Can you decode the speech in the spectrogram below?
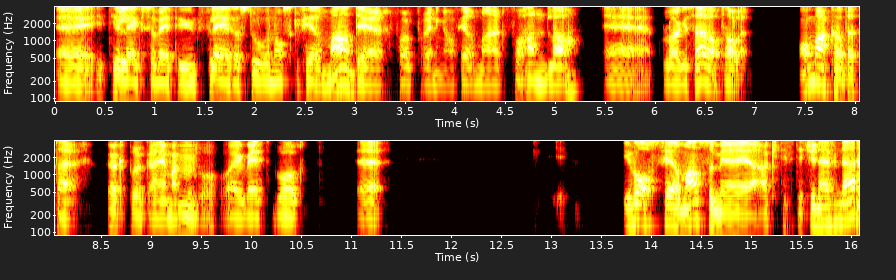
Eh, I tillegg så vet jeg jo flere store norske firmaer der fagforeninger og firmaer forhandler eh, å lage særavtale om akkurat dette her. Økt bruk av hjemmekontor. Og jeg vet vårt eh, I vårt firma, som jeg aktivt ikke nevner,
